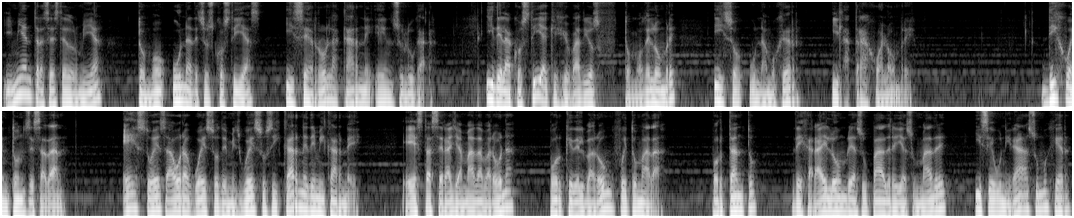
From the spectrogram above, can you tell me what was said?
y mientras éste dormía, tomó una de sus costillas y cerró la carne en su lugar. Y de la costilla que Jehová Dios tomó del hombre, hizo una mujer y la trajo al hombre. Dijo entonces Adán, Esto es ahora hueso de mis huesos y carne de mi carne. Esta será llamada varona, porque del varón fue tomada. Por tanto, dejará el hombre a su padre y a su madre, y se unirá a su mujer,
